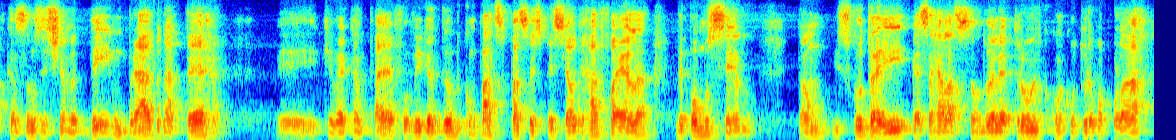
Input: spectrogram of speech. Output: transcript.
a canção se chama Dei um Brado na Terra, e quem vai cantar é Formiga Dub, com participação especial de Rafaela Nepomuceno. Então, escuta aí essa relação do eletrônico com a cultura popular,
